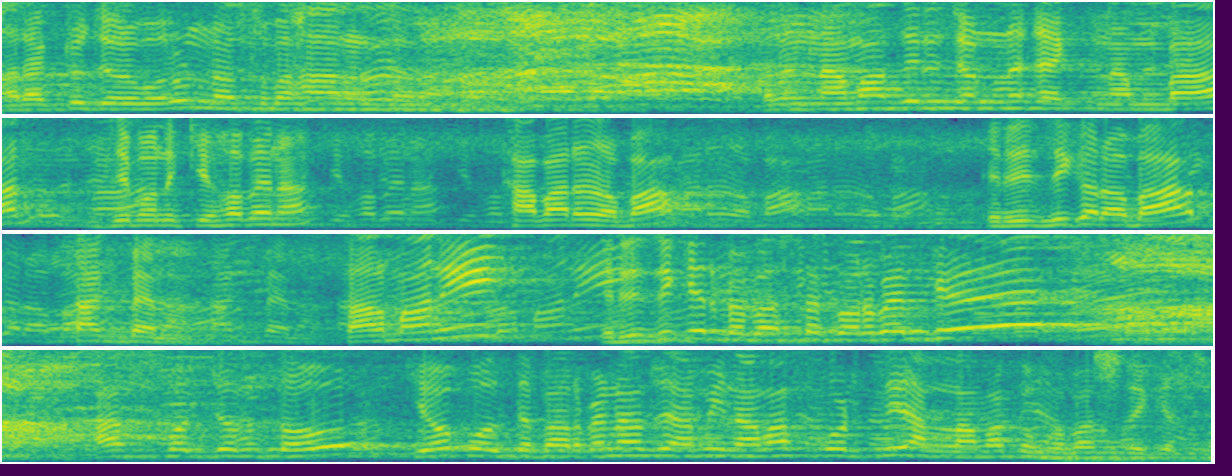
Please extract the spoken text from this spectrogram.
আর একটু জোরে বলুন না সুবাহান তাহলে নামাজের জন্য এক নাম্বার জীবনে কি হবে না? খাবারের অভাব, রিজিকের অভাব থাকবে না। তার মানে রিজিকের ব্যবস্থা করবেন কে? আজ পর্যন্ত কেউ বলতে পারবে না যে আমি নামাজ পড়ছি, আল্লাহ আমাকে উপবাস রেখেছে।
